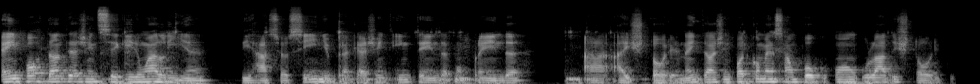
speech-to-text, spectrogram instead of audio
é importante a gente seguir uma linha de raciocínio para que a gente entenda, compreenda a, a história. Né? Então a gente pode começar um pouco com o lado histórico.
